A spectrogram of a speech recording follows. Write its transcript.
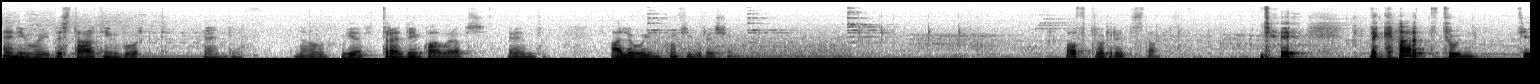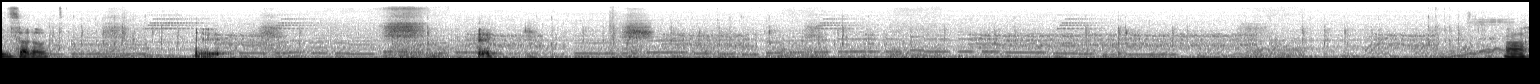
Anyway, the starting worked, and uh, now we have trending power-ups and Halloween configuration. Off to a great start. the cartoon tilts a lot. Uh,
